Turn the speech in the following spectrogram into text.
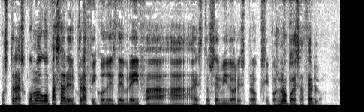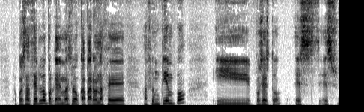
Ostras, ¿cómo hago pasar el tráfico desde Brave a, estos servidores proxy? Pues no puedes hacerlo. No puedes hacerlo porque además lo caparon hace, hace un tiempo y pues esto, es,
